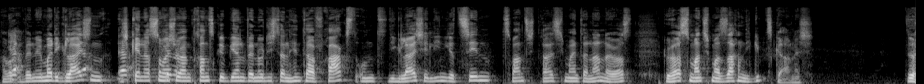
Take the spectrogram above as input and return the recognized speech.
Aber Ja. wenn du immer die gleichen, Ja, ja, ich kenne das zum Beispiel genau. beim Transkribieren, wenn du dich dann hinterfragst und die gleiche Linie 10, 20, 30 Mal hintereinander hörst, du hörst manchmal Sachen, die gibt's gar nicht. Du,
